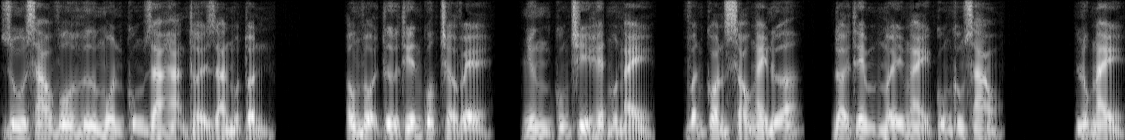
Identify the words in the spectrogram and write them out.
dù sao vô hư môn cũng gia hạn thời gian một tuần. Ông đội từ thiên quốc trở về, nhưng cũng chỉ hết một ngày, vẫn còn sáu ngày nữa, đợi thêm mấy ngày cũng không sao. Lúc này,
